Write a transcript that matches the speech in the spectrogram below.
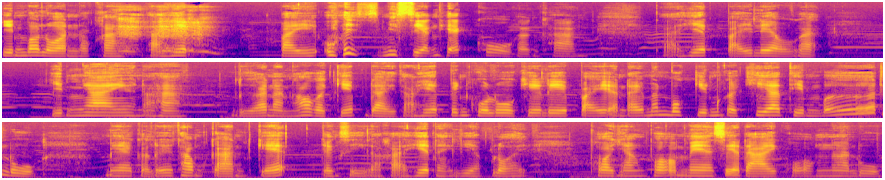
กินบ่ร้อนหรอกค่ะ ถ้าเฮ็ดไปโอ้ยมีเสียงแฮกโคข้างๆ ถ้าเฮ็ดไปแล้วก็กินง่ายนะคะ เหลือนั่นเฮาก็เก็บได้ถ้าเฮ็ดเป็นโคโลเคเลไป อันใดมันบ่กินมันก็เคลียทิมเบิดลูก แม่ก็เลยทำการแกะจังซี่ล่ะค่ะเฮ็ดให้เรียบร้อย พอยังพอแม่เสียดายของนะลูก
